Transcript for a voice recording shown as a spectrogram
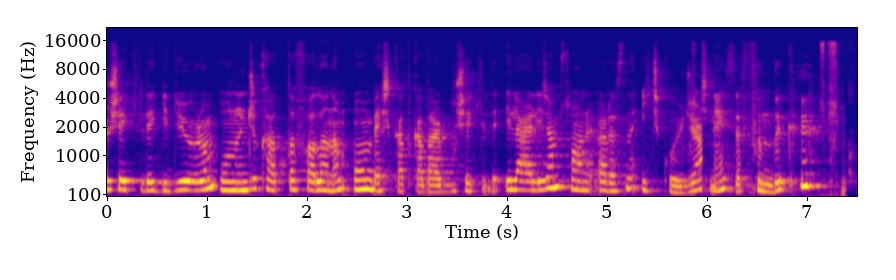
Şu şekilde gidiyorum. 10. katta falanım. 15 kat kadar bu şekilde ilerleyeceğim. Sonra arasına iç koyacağım. Neyse fındık.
